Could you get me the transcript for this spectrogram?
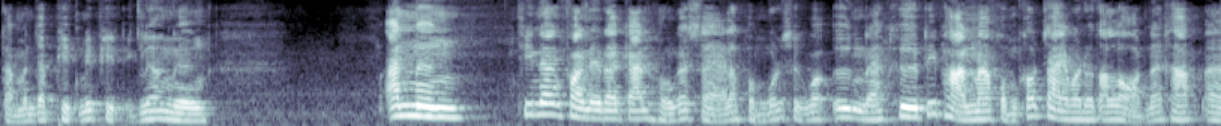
แต่มันจะผิดไม่ผิดอีกเรื่องหนึง่งอันหนึ่งที่นั่งฟังในรายการโหนกระแสแล้วผมก็รู้สึกว่าอึ้งนะ คือที่ผ่านมาผมเข้าใจมาโดยตลอดนะครับอ่า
